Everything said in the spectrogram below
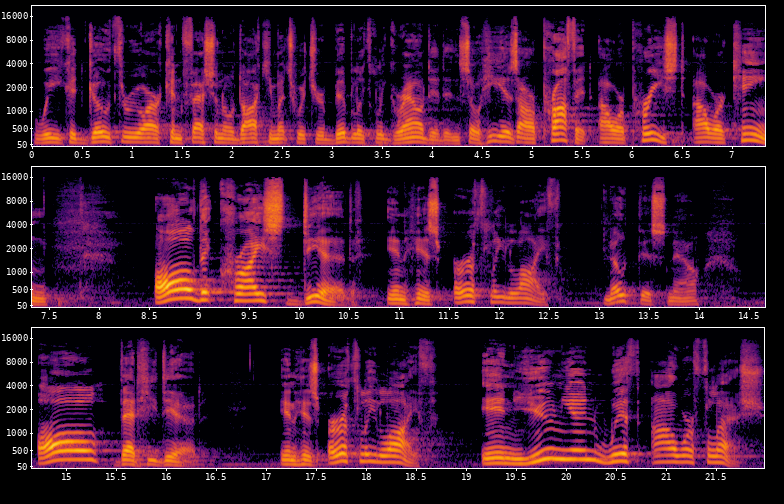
we could go through our confessional documents, which are biblically grounded. And so he is our prophet, our priest, our king. All that Christ did in his earthly life, note this now, all that he did in his earthly life in union with our flesh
